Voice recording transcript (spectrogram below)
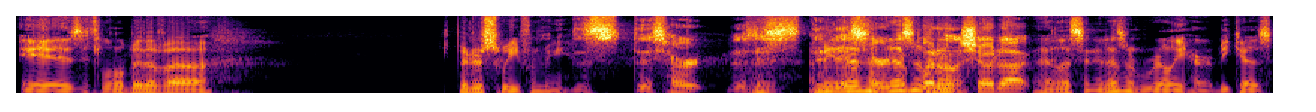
is it's a little bit of a it's bittersweet for me. This this hurt. This is. I mean, this hurt to put on the show, doc? Uh, Listen, it doesn't really hurt because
